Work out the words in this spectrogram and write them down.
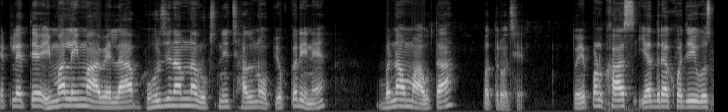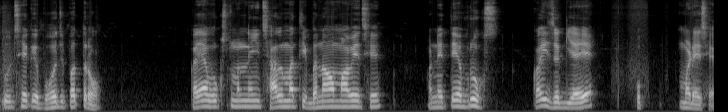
એટલે તે હિમાલયમાં આવેલા ભુજ નામના વૃક્ષની છાલનો ઉપયોગ કરીને બનાવવામાં આવતા પત્રો છે. તો એ પણ ખાસ યાદ રાખવા જેવી વસ્તુ છે કે ભોજપત્રો કયા વૃક્ષની છાલમાંથી બનાવવામાં આવે છે અને તે વૃક્ષ કઈ જગ્યાએ મળે છે.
